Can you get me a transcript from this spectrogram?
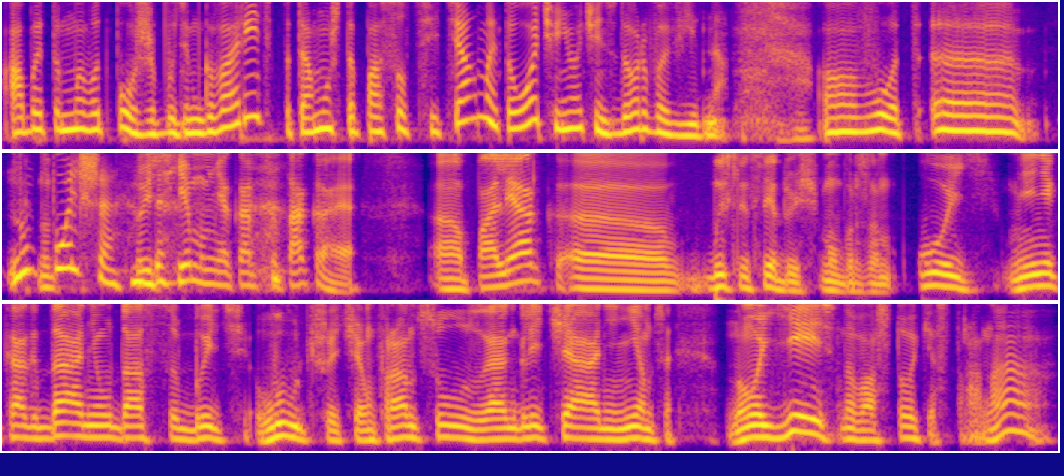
Об этом мы вот позже будем говорить, потому что по соцсетям это очень-очень здорово видно. А, Вот. э, Ну, Ну, Польша. То есть да. схема, мне кажется, такая. А, Поляк э, мыслит следующим образом. Ой, мне никогда не удастся быть лучше, чем французы, англичане, немцы. Но есть на Востоке страна,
